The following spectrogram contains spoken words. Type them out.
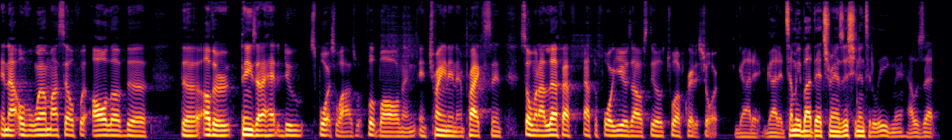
and not overwhelm myself with all of the the other things that I had to do sports wise with football and, and training and practicing. So when I left after, four years, I was still 12 credits short. got it. Got it. Tell me about that transition into the league, man. How was that?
